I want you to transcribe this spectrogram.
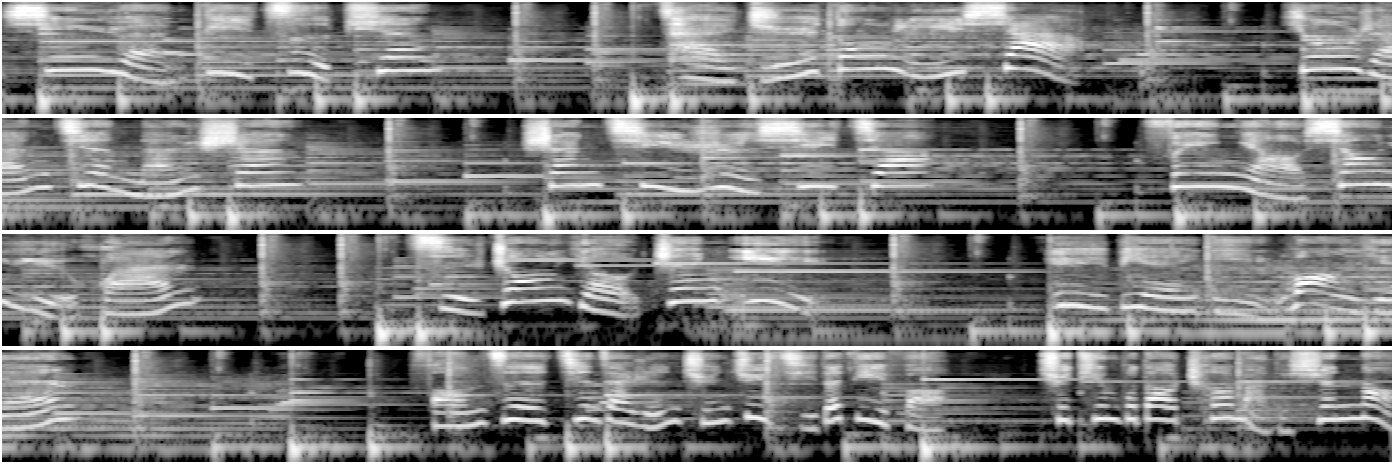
心远自偏。采菊东篱下，悠然见南山。山气日夕佳，飞鸟相与还。此中有真意，欲辨已忘言。房子建在人群聚集的地方，却听不到车马的喧闹。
